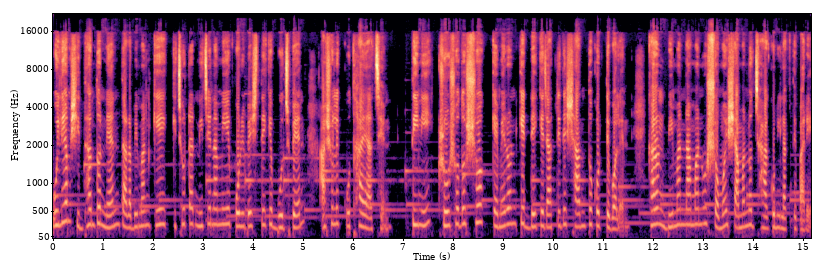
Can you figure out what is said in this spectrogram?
উইলিয়াম সিদ্ধান্ত নেন, তারা বিমানকে কিছুটা নিচে নামিয়ে পরিবেশ থেকে বুঝবেন আসলে কোথায় আছেন। তিনি ক্রো সদস্য ক্যামেরনকে ডেকে যাত্রীদের শান্ত করতে বলেন, কারণ বিমান নামানোর সময় সামান্য ঝাঁকুনি লাগতে পারে।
